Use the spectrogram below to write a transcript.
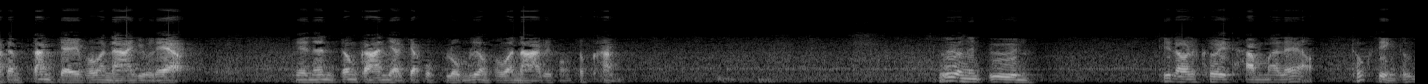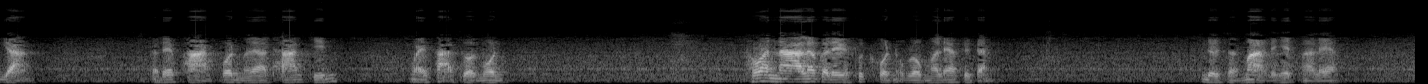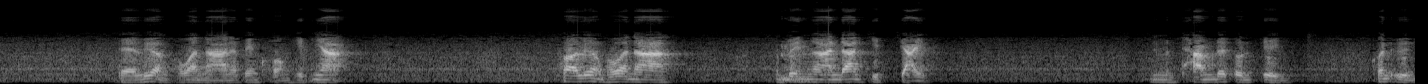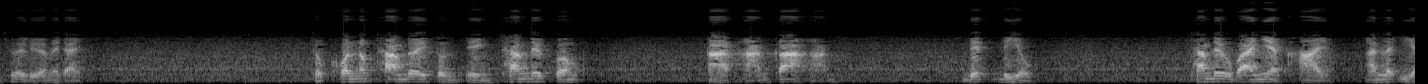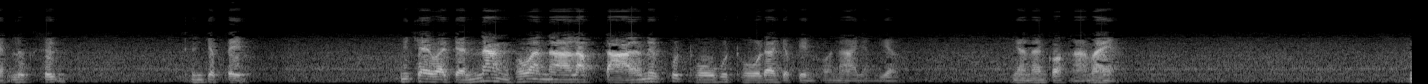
ากันตั้งใจภาวนาอยู่แล้วเพราะนั้นต้องการอยากจะอบรมเรื่องภาวนาเป็นของสำคัญ เรื่องอื่นๆที่เราเคยทำมาแล้ว ทุกสิ่งทุกอย่าง ก็ได้ผ่านพ้นมาแล้วทานศีลไหวพระสวดมนต์ภาวนาแล้วก็ได้ฝึกฝนอบรมมาแล้วคือกัน โดยส่วนมากได้เฮ็ดมาแล้ว แต่เรื่องภาวนาเนี่ยเป็นของเห็ดยากเพราะเรื่องภาวนา มันเป็นงานด้านจิตใจ มันทำด้วยตนเอง คนอื่นช่วยเหลือไม่ได้ ทุกคนต้องทำด้วยตนเองทำด้วยความอาจหารกล้าหาญเด็ดเดี่ยวทำด้วยอุบายเงียบคาย อันละเอียดลึกซึ้งถึงจะเป็น ไม่ใช่ว่าจะนั่งเพราะว่านาหลับตาแล้วนึกพุทโธพุทโธได้จะเป็นภาวนาอย่างเดียว อย่างนั้นก็หาไม่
